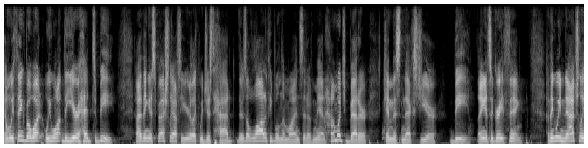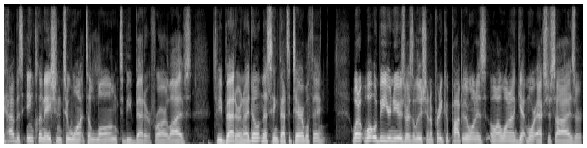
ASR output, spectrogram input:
and we think about what we want the year ahead to be. And I think, especially after a year like we just had, there's a lot of people in the mindset of, man, how much better can this next year be. I think it's a great thing. I think we naturally have this inclination to want to long to be better for our lives to be better. And I don't necessarily think that's a terrible thing. What, what would be your New Year's resolution? A pretty popular one is, oh, I want to get more exercise, or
